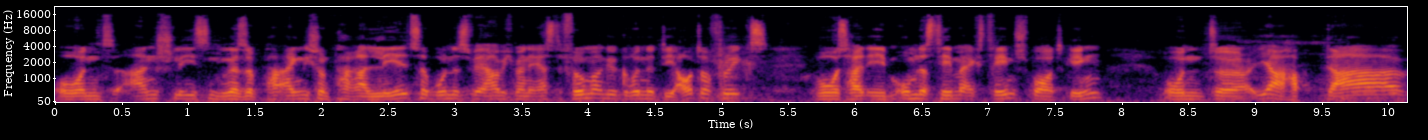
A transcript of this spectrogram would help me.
und anschließend, also eigentlich schon parallel zur Bundeswehr, habe ich meine erste Firma gegründet, die Outdoor Freaks, wo es halt eben um das Thema Extremsport ging und äh, ja, habe da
